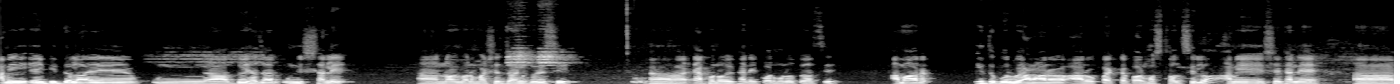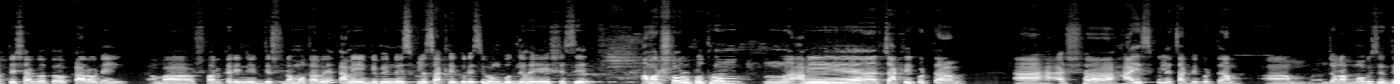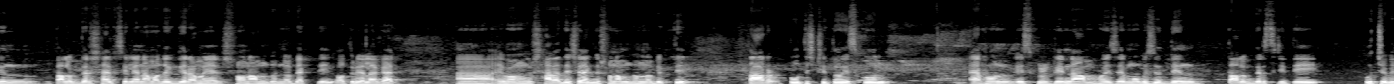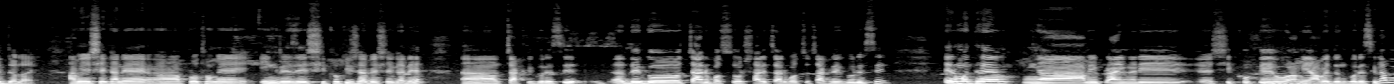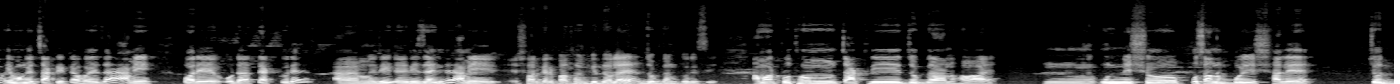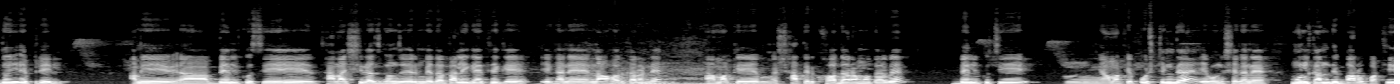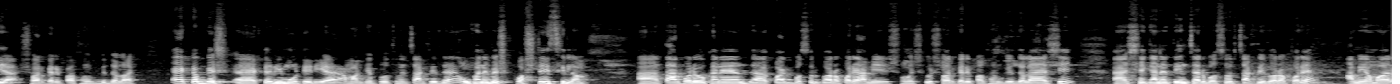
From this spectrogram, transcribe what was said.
আমি এই বিদ্যালয়ে দুই হাজার উনিশ সালে নভেম্বর মাসে জয়েন করেছি। এখনও এখানে কর্মরত আছি। আমার ইতিপূর্বে আমার আরও কয়েকটা কর্মস্থল ছিল। আমি সেখানে পেশাগত কারণেই বা সরকারি নির্দেশনা মোতাবেক আমি বিভিন্ন স্কুলে চাকরি করেছি এবং বদলি হয়ে এসেছি। আমার সর্বপ্রথম আমি চাকরি করতাম হাই স্কুলে চাকরি করতাম। জনাব মফিসুদ্দিন তালুকদার সাহেব ছিলেন আমাদের গ্রামের স্বনামধন্য ব্যক্তি অত্র এলাকার। এবং সারা দেশেও একজন স্বনামধন্য ব্যক্তি। তার প্রতিষ্ঠিত স্কুল, এখন স্কুলটির নাম হয়েছে মফিসুদ্দিন তালুকদার স্মৃতি উচ্চ বিদ্যালয়। আমি সেখানে প্রথমে ইংরেজি শিক্ষক হিসাবে সেখানে চাকরি করেছি। দীর্ঘ চার বছর, সাড়ে চার বছর চাকরি করেছি। এর মধ্যে আমি প্রাইমারি শিক্ষকেও আমি আবেদন করেছিলাম এবং এই চাকরিটা হয়ে যায়। আমি পরে ওটা ত্যাগ করে রিজাইন দিয়ে আমি সরকারি প্রাথমিক বিদ্যালয়ে যোগদান করেছি। আমার প্রথম চাকরি যোগদান হয় উনিশশো পঁচানব্বই সালে, চোদ্দোই এপ্রিল। আমি বেলকুচি থানা সিরাজগঞ্জের মেধা তালিকায় থেকে এখানে না হওয়ার কারণে আমাকে সাতের খ দ্বারা মোতাবেক বেলকুচি আমাকে পোস্টিং দেয় এবং সেখানে মূলকান্দি বারো পাখিয়া সরকারি প্রাথমিক বিদ্যালয়। একটা বেশ একটা রিমোট এরিয়া আমাকে প্রথমে চাকরি দেয়। ওখানে বেশ কষ্টেই ছিলাম। তারপরে ওখানে কয়েক বছর করার পরে আমি সমস্কুর সরকারি প্রাথমিক বিদ্যালয়ে আসি। সেখানে তিন চার বছর চাকরি করার পরে আমি আমার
